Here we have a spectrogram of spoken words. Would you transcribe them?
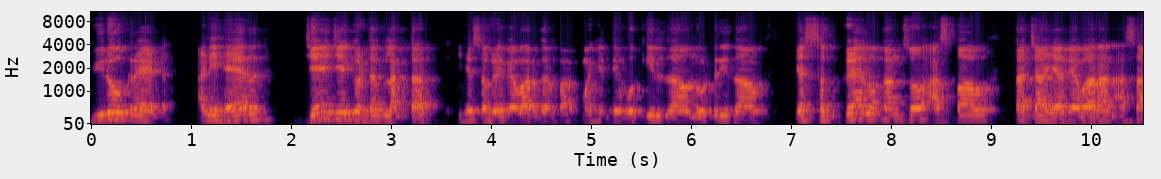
ब्युरोक्रॅट आणि हेर जे जे घटक लागतात हे सगळे व्यवहार करपाक मागीर ते वकील जावं नोटरी जावं या सगळ्या लोकांचो आस्पाव ताच्या ह्या व्यवहारान आसा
